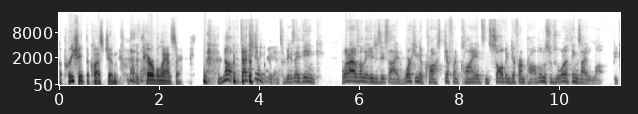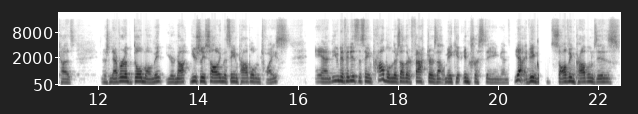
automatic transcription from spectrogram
appreciate the question, terrible answer. no, it's actually a great answer because I think when I was on the agency side, working across different clients and solving different problems was one of the things I love because there's never a dull moment. You're not usually solving the same problem twice. And even if it is the same problem, there's other factors that make it interesting. And yeah, I think solving problems is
